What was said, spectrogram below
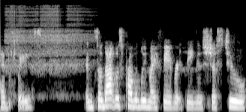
headspace and so that was probably my favorite thing is just to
